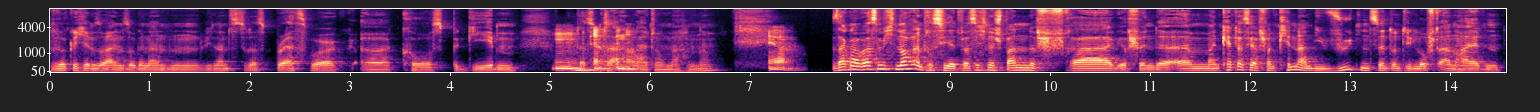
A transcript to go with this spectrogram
wirklich in so einen sogenannten, wie nanntest du das, Breathwork-Kurs äh, begeben mhm, und das unter genau. Anleitung machen. Ne? Ja. Sag mal, was mich noch interessiert, was ich eine spannende Frage finde. Ähm, man kennt das ja von Kindern, die wütend sind und die Luft anhalten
